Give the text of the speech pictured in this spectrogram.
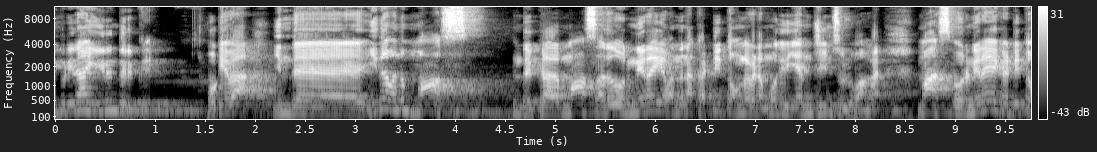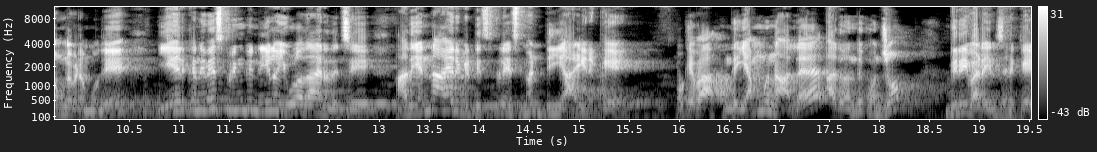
இப்படிதான் இருந்திருக்கு. ஓகேவா இந்த இதை வந்து மாஸ் இந்த க மாஸ் அதாவது ஒரு நிறைய வந்து நான் கட்டி தொங்க விடும் போது இது எம்ஜின்னு சொல்லுவாங்க. மாஸ் ஒரு நிறைய கட்டி தொங்க விடும் போது ஏற்கனவே ஸ்ப்ரிங்கு நீளம் இவ்வளோ தான் இருந்துச்சு. அது என்ன ஆயிருக்கு? டிஸ்பிளேஸ்மெண்ட் டி ஆயிருக்கு. ஓகேவா இந்த எம்னால அது வந்து கொஞ்சம் விரிவடைஞ்சிருக்கு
